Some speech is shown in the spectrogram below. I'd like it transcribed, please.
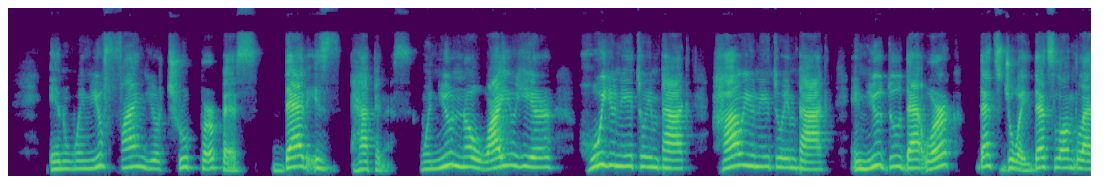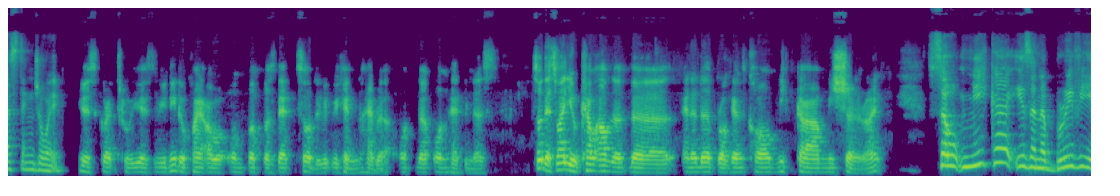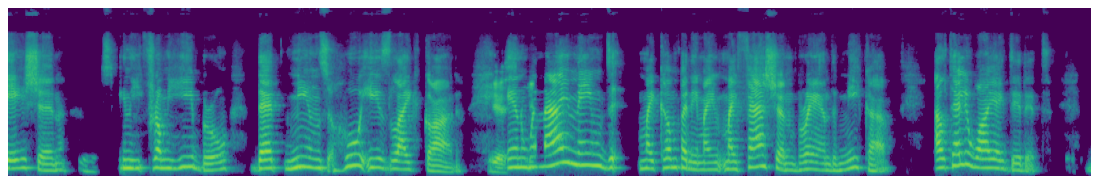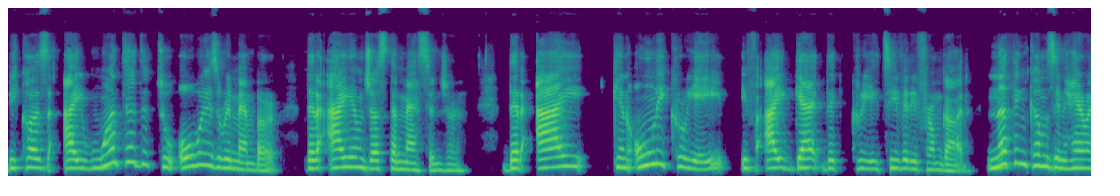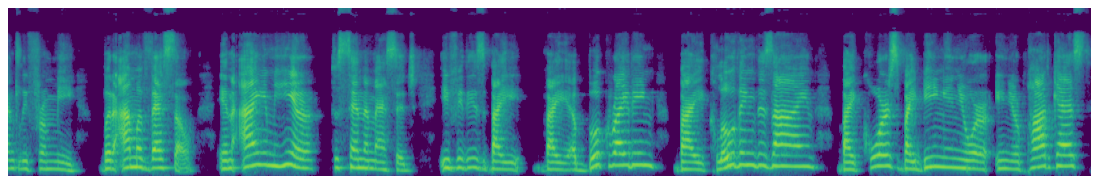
And when you find your true purpose, that is happiness. When you know why you're here, who you need to impact, how you need to impact, and you do that work, that's joy. That's long lasting joy. Yes, quite true. Yes, we need to find our own purpose that so that we can have the, the own happiness. So that's why you come out the, the another program called Mikah Mission, right? So Mikah is an abbreviation in from Hebrew that means who is like God. Yes. And when I named my company, my my fashion brand Mikah, I'll tell you why I did it. Because I wanted to always remember that I am just a messenger, that I can only create if I get the creativity from God. Nothing comes inherently from me, but I'm a vessel and I am here to send a message. If it is by by a book writing, by clothing design, by course, by being in your in your podcast,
